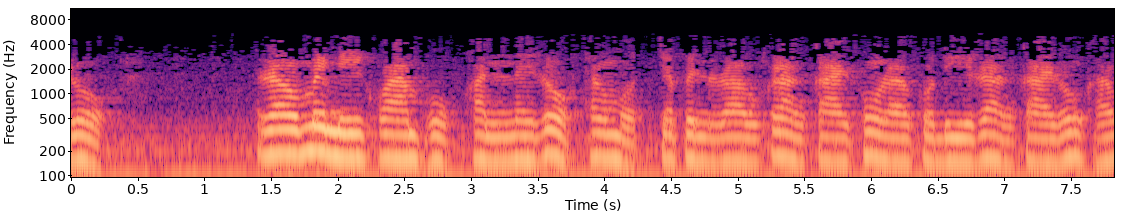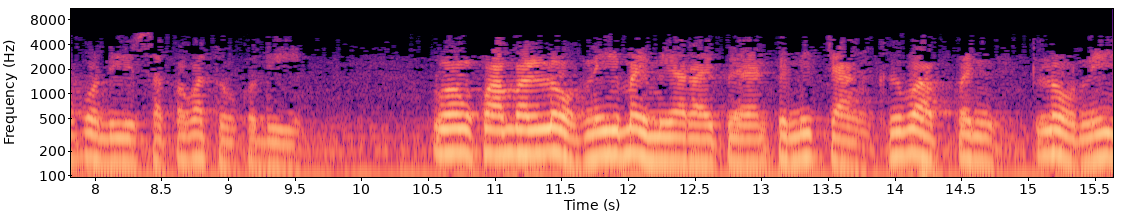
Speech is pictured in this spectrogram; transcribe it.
โลก เราไม่มีความผูกพันในโลกทั้งหมดจะเป็นเราร่างกายของเราก็ดีร่างกายของเขาก็ดีสัพพวัตถุก็ดี รวมความว่าโลกนี้ไม่มีอะไรเป็นเป็นนิจจัง คือว่าเป็นโลกนี้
